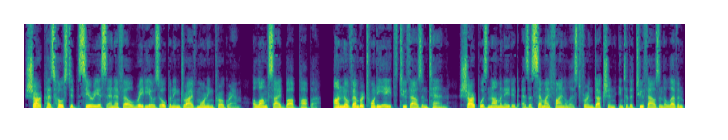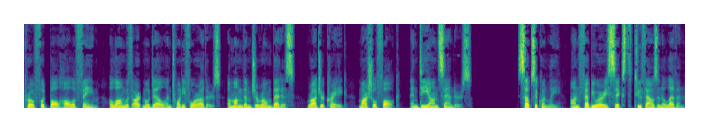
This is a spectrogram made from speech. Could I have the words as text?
Sharpe has hosted Sirius NFL Radio's opening drive morning program, alongside Bob Papa. On November 28, 2010, Sharpe was nominated as a semi-finalist for induction into the 2011 Pro Football Hall of Fame, along with Art Modell and 24 others, among them Jerome Bettis, Roger Craig, Marshall Faulk, and Deion Sanders. Subsequently, on February 6, 2011,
